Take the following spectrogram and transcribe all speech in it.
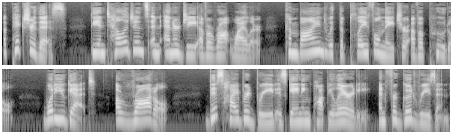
A picture this, the intelligence and energy of a Rottweiler, combined with the playful nature of a poodle. What do you get? A Rottle. This hybrid breed is gaining popularity, and for good reason.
